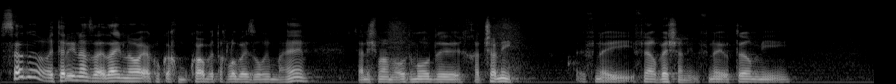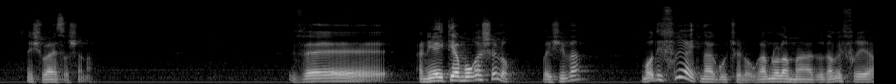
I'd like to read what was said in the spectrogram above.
בסדר, ריטלין אז עדיין לא היה כל כך מוכר, בטח לא באזורים ההם. זה היה נשמע מאוד מאוד אה, חדשני, לפני, לפני הרבה שנים, לפני יותר מ... לפני 17 שנה. ואני הייתי המורה שלו בישיבה. מאוד הפריע ההתנהגות שלו, הוא גם לא למד וגם הפריע.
